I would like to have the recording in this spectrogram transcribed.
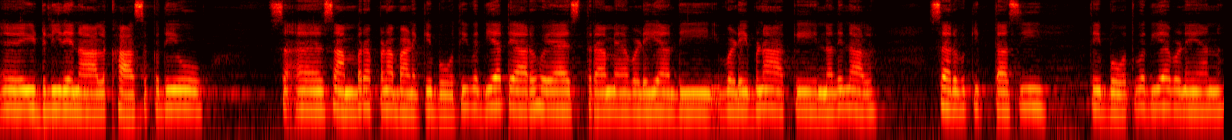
ਇਡਲੀ ਦੇ ਨਾਲ ਖਾ ਸਕਦੇ ਹੋ। ਸਾਂਬਰ ਆਪਣਾ ਬਣ ਕੇ ਬਹੁਤ ਹੀ ਵਧੀਆ ਤਿਆਰ ਹੋਇਆ। ਇਸ ਤਰ੍ਹਾਂ ਮੈਂ ਵੜਿਆਂ ਦੀ ਵੜੇ ਬਣਾ ਕੇ ਇਹਨਾਂ ਦੇ ਨਾਲ ਸਰਵ ਕੀਤਾ ਸੀ ਤੇ ਬਹੁਤ ਵਧੀਆ ਬਣੇ ਹਨ।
